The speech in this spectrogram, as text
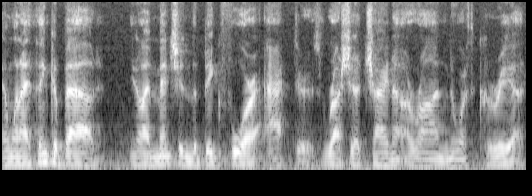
And when I think about you know, I mentioned the big four actors Russia, China, Iran, North Korea.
